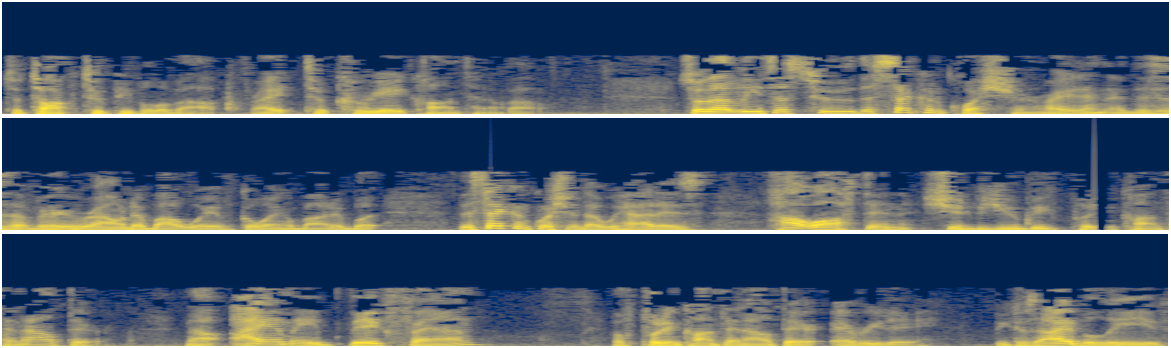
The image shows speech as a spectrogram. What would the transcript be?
to talk to people about, right? To create content about. So that leads us to the second question, right? And this is a very roundabout way of going about it, but the second question that we had is how often should you be putting content out there? Now, I am a big fan of putting content out there every day because I believe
